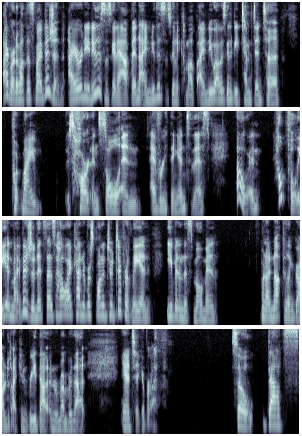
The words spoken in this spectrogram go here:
I wrote about this in my vision. I already knew this was going to happen. I knew this was going to come up. I knew I was going to be tempted to put my heart and soul and everything into this. Oh, and helpfully in my vision, it says how I kind of responded to it differently. And even in this moment, when I'm not feeling grounded, I can read that and remember that and take a breath. So that's,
